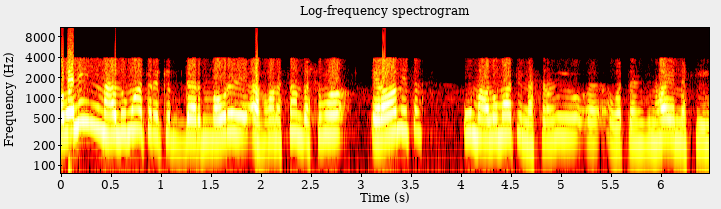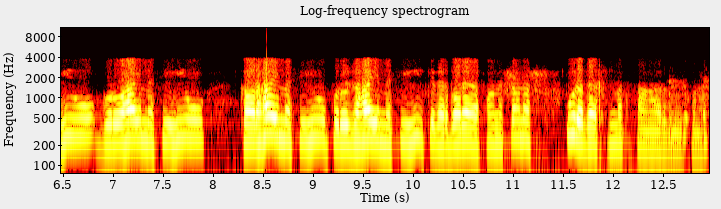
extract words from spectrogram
اولین معلومات را که در مورد افغانستان به شما ارائه میتن او معلومات نصرانی و تنظیم های مسیحی و گروه های مسیحی و کارهای مسیحی و پروژه های مسیحی که درباره افغانستان است او را در خدمتتان عرض میکنم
